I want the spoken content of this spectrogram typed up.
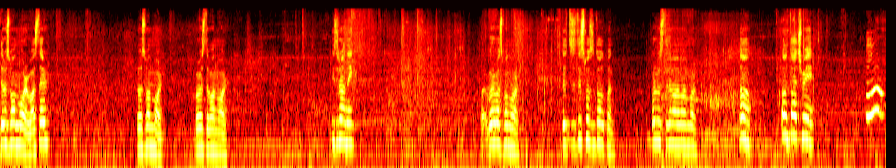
There was one more, was there? There was one more. Where was the one more? He's running. Where, where was one more? This, this wasn't open. Where was the one more? No! Don't touch me! Oh!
